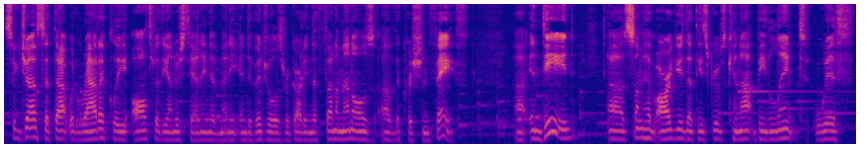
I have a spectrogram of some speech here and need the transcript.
suggests that that would radically alter the understanding of many individuals regarding the fundamentals of the Christian faith. Uh, indeed, uh, some have argued that these groups cannot be linked with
